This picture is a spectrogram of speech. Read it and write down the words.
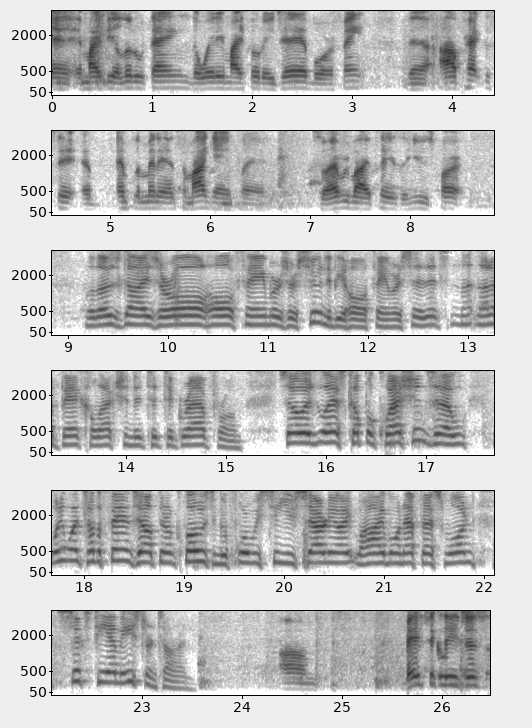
and it might be a little thing, the way they might throw their jab or feint, then I'll practice it and implement it into my game plan. So everybody plays a huge part. Well, those guys are all Hall of Famers or soon to be Hall of Famers, so that's not, not a bad collection to, to, to grab from. So, last couple questions. Uh, what do you want to tell the fans out there in closing before we see you Saturday night live on FS1, 6 p.m. Eastern Time? Um, basically, just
